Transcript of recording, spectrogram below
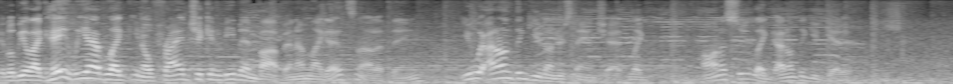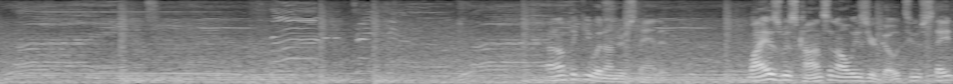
it'll be like, hey, we have like you know fried chicken bibimbap, and I'm like, that's not a thing. You, I don't think you'd understand, Chad. Like, honestly, like I don't think you'd get it. I don't think you would understand it. Why is Wisconsin always your go-to state?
